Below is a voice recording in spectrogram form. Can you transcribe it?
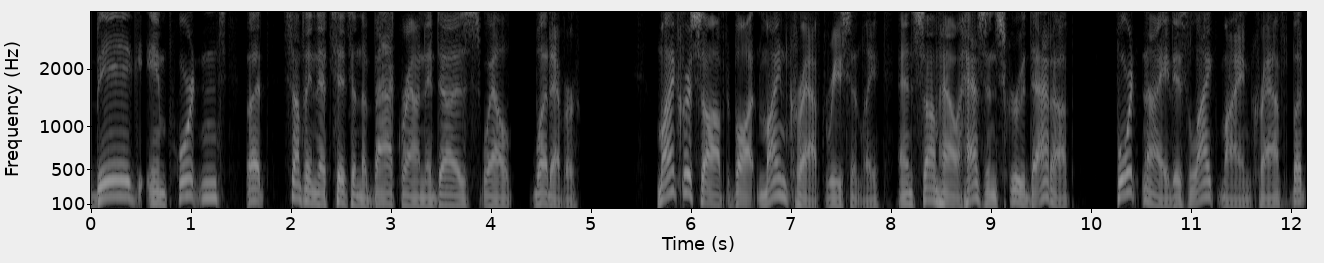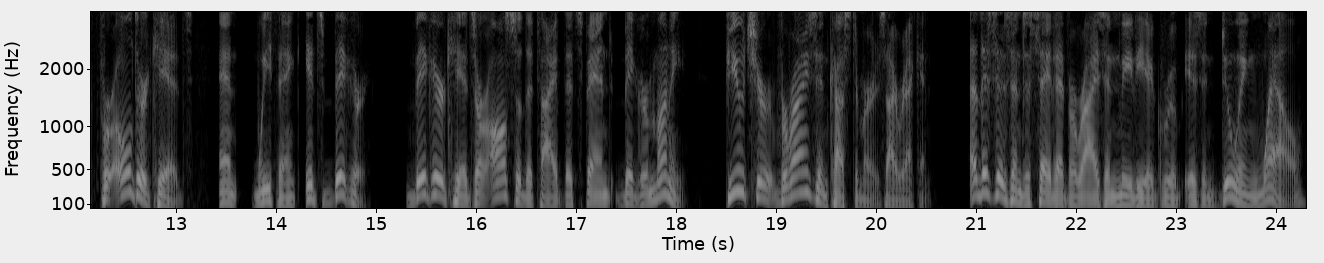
Big, important, but something that sits in the background and does, well, whatever, Microsoft bought Minecraft recently and somehow hasn't screwed that up. Fortnite is like Minecraft, but for older kids, and we think it's bigger. Bigger kids are also the type that spend bigger money. Future Verizon customers, I reckon. Uh, this isn't to say that Verizon Media Group isn't doing well.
